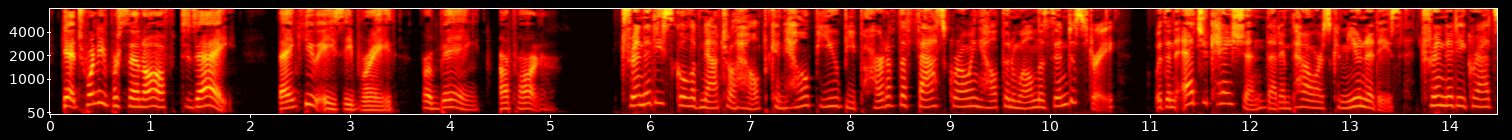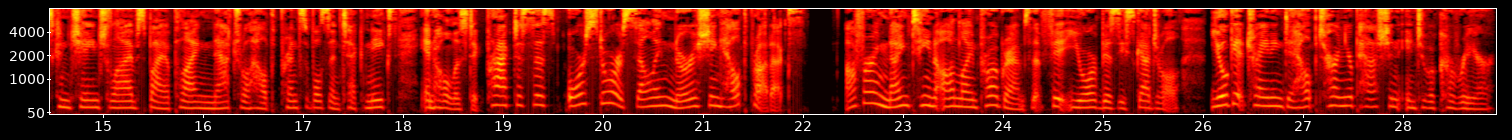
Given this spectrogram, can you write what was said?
Get 20% off today. Thank you, EZ Breathe, for being our partner. Trinity School of Natural Health can help you be part of the fast growing health and wellness industry. With an education that empowers communities, Trinity grads can change lives by applying natural health principles and techniques in holistic practices or stores selling nourishing health products. Offering 19 online programs that fit your busy schedule, you'll get training to help turn your passion into a career.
